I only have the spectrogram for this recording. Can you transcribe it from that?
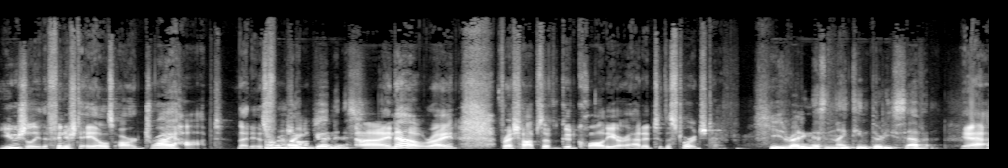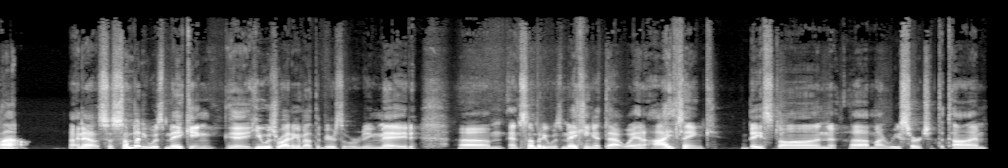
Usually, the finished ales are dry hopped. That is, oh my hops. goodness, I know, right? Fresh hops of good quality are added to the storage tank. He's writing this in 1937. Yeah, wow. I know. So somebody was making. Uh, he was writing about the beers that were being made, um, and somebody was making it that way. And I think, based on uh, my research at the time,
